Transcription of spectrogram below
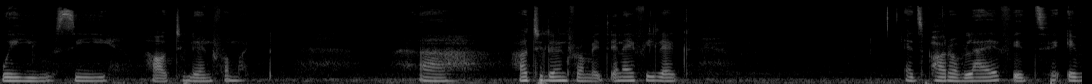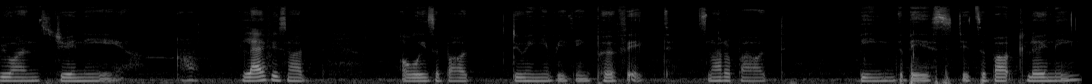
where you see how to learn from it uh, how to learn from it and I feel like it's part of life it's everyone's journey um, life is not always about doing everything perfect it's not about being the best. It's about learning,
